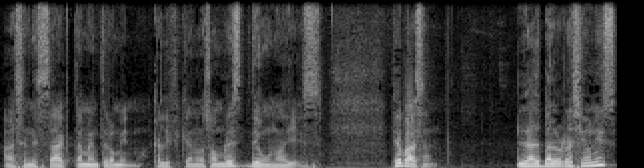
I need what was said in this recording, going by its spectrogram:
hacen exactamente lo mismo, califican a los hombres de 1 a 10. ¿Qué pasa? Las valoraciones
